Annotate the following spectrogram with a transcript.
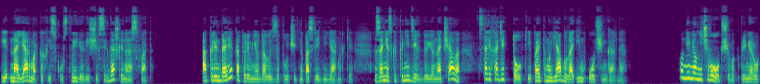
и на ярмарках искусства ее вещи всегда шли на расхват. О календаре, который мне удалось заполучить на последней ярмарке, за несколько недель до ее начала стали ходить толки, и поэтому я была им очень горда. Он не имел ничего общего, к примеру,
